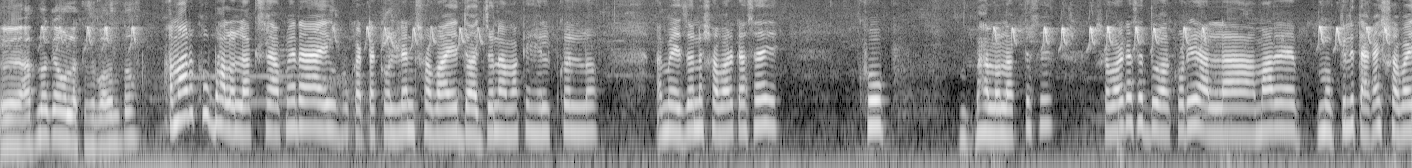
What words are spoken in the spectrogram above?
তো আপনার কেমন লাগতেছে বলেন তো? আমার খুব ভালো লাগছে। আপনারা এই উপকারটা করলেন সবাই দশজন আমাকে হেল্প করল। আমি এই জন্য সবার কাছে খুব ভালো লাগতেছে। সবার কাছে দোয়া করি আল্লাহ আমার মুক্তিলি তাকায় সবাই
